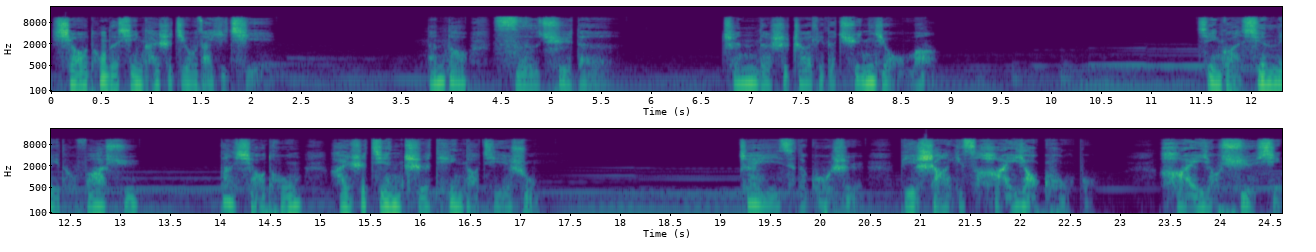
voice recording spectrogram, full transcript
小童的心开始揪在一起。难道死去的真的是这里的群友吗？尽管心里头发虚，但小童还是坚持听到结束。这一次的故事比上一次还要恐怖，还要血腥。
